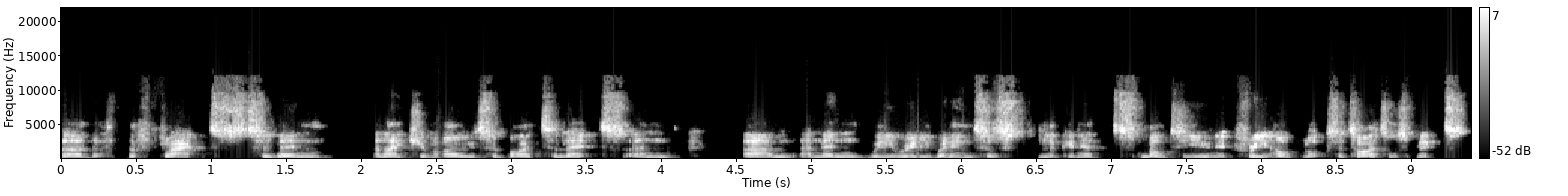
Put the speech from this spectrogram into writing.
uh, the, the flats to then an HMO to buy to let, and um, and then we really went into looking at multi-unit freehold blocks, so title splits,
